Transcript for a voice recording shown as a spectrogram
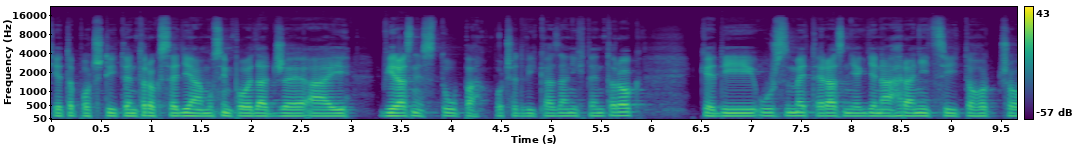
tieto počty tento rok sedia a musím povedať, že aj výrazne stúpa počet vykázaných tento rok, kedy už sme teraz niekde na hranici toho, čo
